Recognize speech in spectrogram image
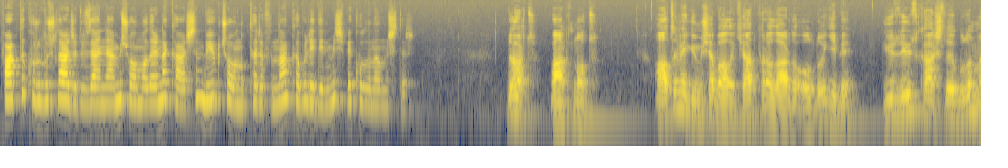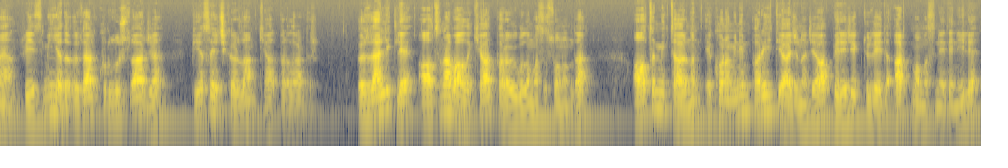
farklı kuruluşlarca düzenlenmiş olmalarına karşın büyük çoğunluk tarafından kabul edilmiş ve kullanılmıştır. 4. Banknot Altın ve gümüşe bağlı kağıt paralarda olduğu gibi %100 karşılığı bulunmayan resmi ya da özel kuruluşlarca piyasaya çıkarılan kağıt paralardır. Özellikle altına bağlı kağıt para uygulaması sonunda altın miktarının ekonominin para ihtiyacına cevap verecek düzeyde artmaması nedeniyle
